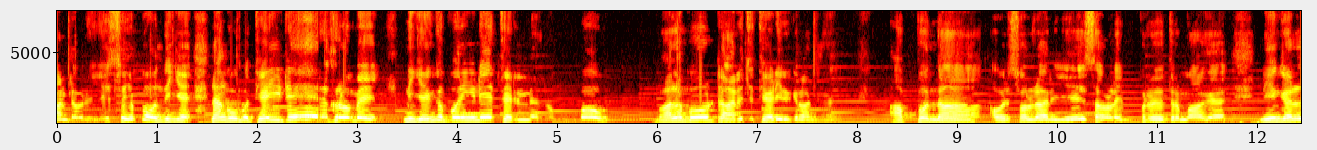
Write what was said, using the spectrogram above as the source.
ஆண்டவர்? இயேசு எப்போ வந்தீங்க? நாங்க ரொம்ப தேடிட்டே இருக்கிறோமே. நீங்க எங்க போறீங்கன்னே தெரியல. ரொம்ப வலை போட்டு அரிச்சு தேடி இருக்கிறாங்க. அப்போதான் அவர் சொல்றார் இயேசு அவர்களை பிரதித்திரமாக நீங்கள்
